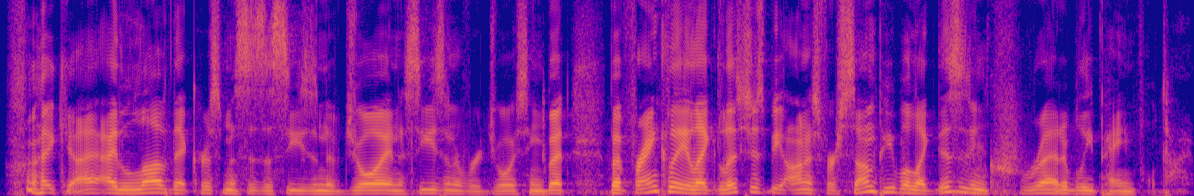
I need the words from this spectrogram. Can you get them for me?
like I, I, love that Christmas is a season of joy and a season of rejoicing. But, but frankly, like, let's just be honest. For some people, like, this is an incredibly painful time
